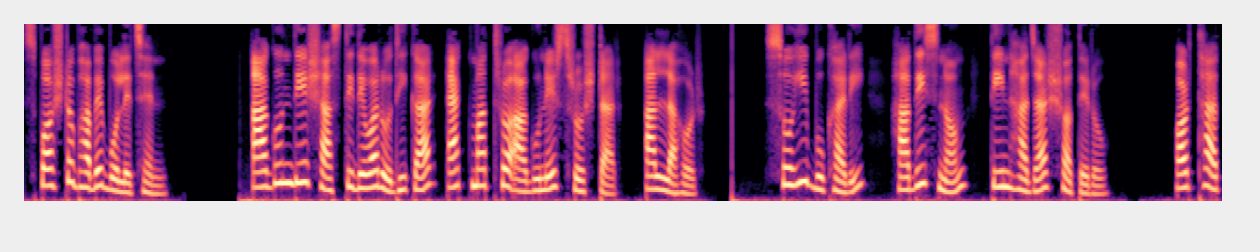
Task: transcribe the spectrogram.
স্পষ্টভাবে বলেছেন। আগুন দিয়ে শাস্তি দেওয়ার অধিকার একমাত্র আগুনের স্রষ্টার, আল্লাহর। সহি বুখারি, হাদিস নং তিন হাজার সতেরো। অর্থাৎ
